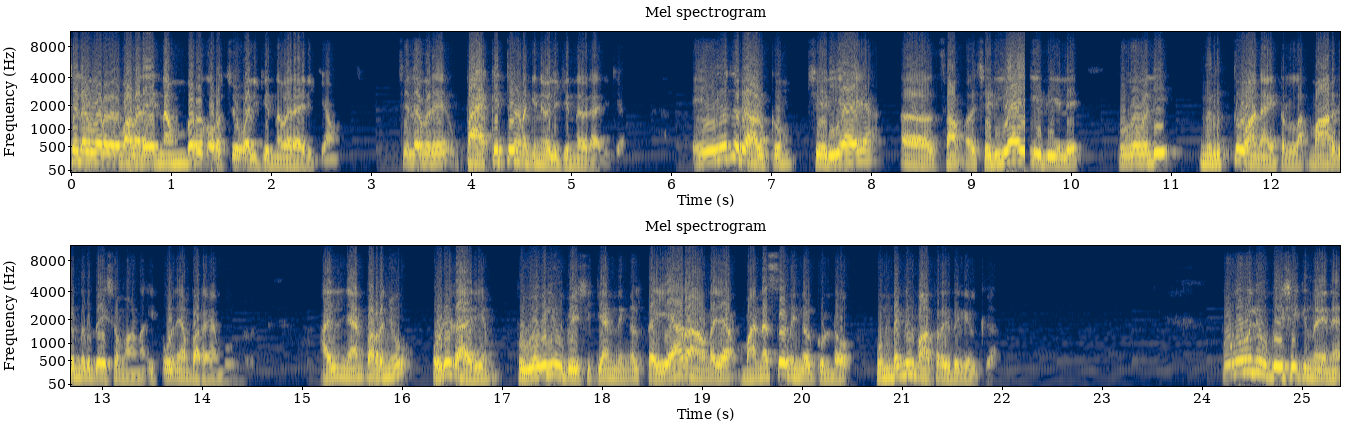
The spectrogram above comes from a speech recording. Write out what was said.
ചിലവർ വളരെ നമ്പർ കുറച്ച് വലിക്കുന്നവരായിരിക്കാം. ചിലവര് പാക്കറ്റ് കണക്കിന് വലിക്കുന്നവരായിരിക്കാം. ഏതൊരാൾക്കും ശരിയായ ശരിയായ രീതിയിൽ പുകവലി നിർത്തുവാനായിട്ടുള്ള മാർഗനിർദ്ദേശമാണ് ഇപ്പോൾ ഞാൻ പറയാൻ പോകുന്നത്. അതിൽ ഞാൻ പറഞ്ഞു ഒരു കാര്യം പുകവലി ഉപേക്ഷിക്കാൻ നിങ്ങൾ തയ്യാറാണയ മനസ്സ് നിങ്ങൾക്കുണ്ടോ? ഉണ്ടെങ്കിൽ മാത്രം ഇത് കേൾക്കുക. പുകവലി ഉപേക്ഷിക്കുന്നതിന്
